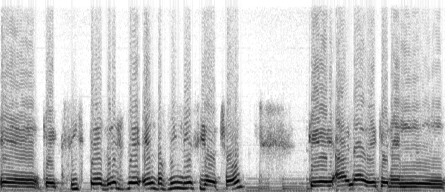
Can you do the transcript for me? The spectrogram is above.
eh, que existe desde el 2018 que habla de que en el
